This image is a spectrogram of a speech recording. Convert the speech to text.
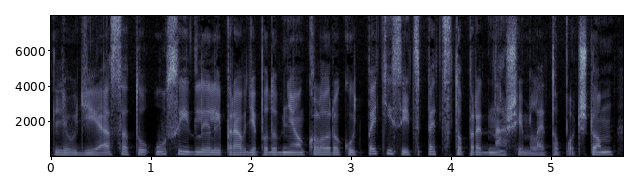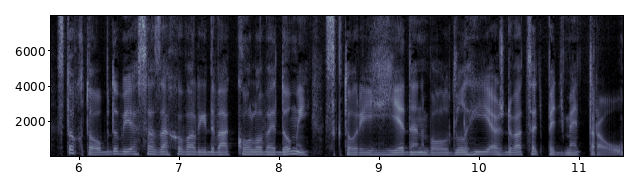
Ľudia sa tu usídlili pravdepodobne okolo roku 5500 pred našim letopočtom. Z tohto obdobia sa zachovali dva kolové domy, z ktorých jeden bol dlhý až 25 metrov.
